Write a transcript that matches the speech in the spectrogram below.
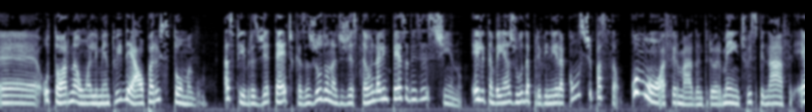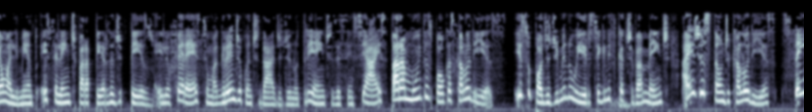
é, o torna um alimento ideal para o estômago. As fibras dietéticas ajudam na digestão e na limpeza do intestino. Ele também ajuda a prevenir a constipação. Como afirmado anteriormente, o espinafre é um alimento excelente para a perda de peso. Ele oferece uma grande quantidade de nutrientes essenciais para muitas poucas calorias. Isso pode diminuir significativamente a ingestão de calorias sem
